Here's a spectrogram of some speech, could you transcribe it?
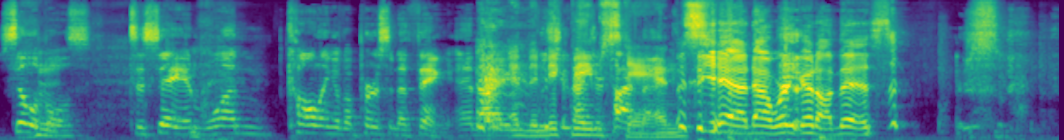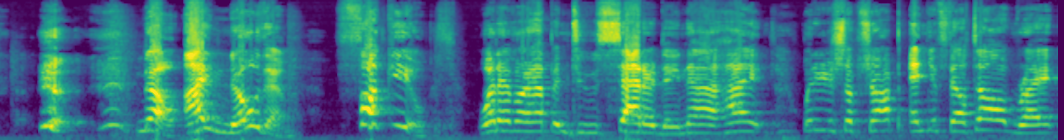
syllables hmm. to say in one calling of a person a thing. And I And the wish nickname your time back. stands. yeah, no, we're good on this. No, I know them. Fuck you. Whatever happened to Saturday night when you're up sharp and you felt all right?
